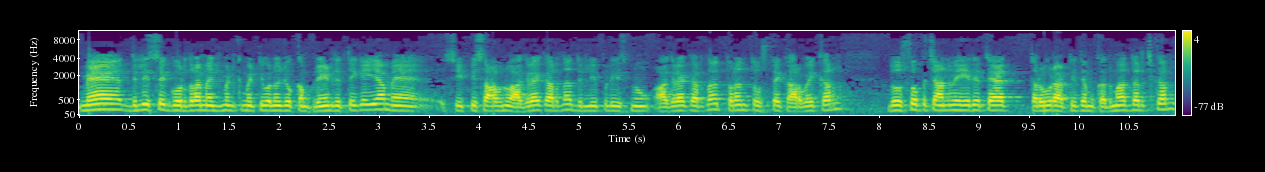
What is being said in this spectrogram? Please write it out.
ਮੈਂ ਦਿੱਲੀ ਸਿੱਖ ਗੁਰਦੁਆਰਾ ਮੈਨੇਜਮੈਂਟ ਕਮੇਟੀ ਵੱਲੋਂ ਜੋ ਕੰਪਲੇਂਟ ਦਿੱਤੀ ਗਈ ਆ, ਮੈਂ ਸੀਪੀ ਸਾਹਿਬ ਨੂੰ ਆਗਰਹ ਕਰਦਾ, ਦਿੱਲੀ ਪੁਲਿਸ ਨੂੰ ਆਗਰਹ ਕਰਦਾ, ਤੁਰੰਤ ਉਸ ਤੇ ਕਾਰਵਾਈ ਕਰਨ। 295 ਏ ਦੇ ਤਹਿਤ ਤਰੂਰ ਤੇ ਮੁਕਦਮਾ ਦਰਜ ਕਰਨ।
